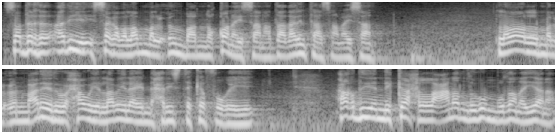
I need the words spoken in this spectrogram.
Saa darteed adiyo isagaba laba malcuun baad noqonaysaan haddaad arrintaas samaysaan. Laba malcuun macnaheedu waxaa weeye laba ilaahay naxariista ka fogeeyey. Caqdiga nikaax lacnad lagu mudanayana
